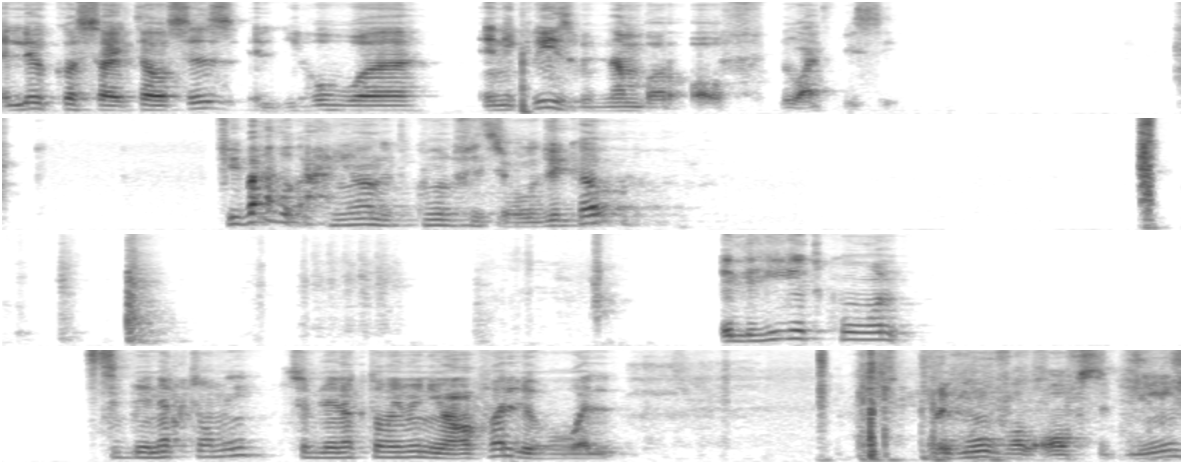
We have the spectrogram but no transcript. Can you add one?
ال leukocytosis اللي هو increase بال number of ال white BC في بعض الأحيان تكون physiological اللي هي تكون splenectomy. splenectomy من يعرفه اللي هو ال removal of spleen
